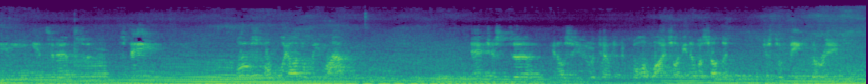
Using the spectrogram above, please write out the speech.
any incidents and stay close, hopefully on the lead lap, and just, uh, you know, see who attempted to qualify. So, I mean, it was something just to make the race.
